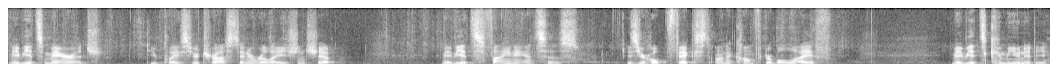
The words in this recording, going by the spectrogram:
Maybe it's marriage. Do you place your trust in a relationship? Maybe it's finances. Is your hope fixed on a comfortable life? Maybe it's community.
